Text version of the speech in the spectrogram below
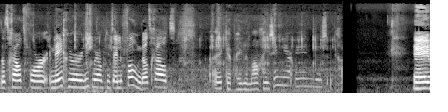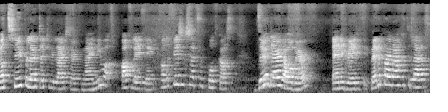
dat geldt voor 9 uur niet meer op je telefoon. Dat geldt. Uh, ik heb helemaal geen zin meer in, dus ik ga. Hey, wat super leuk dat je weer luistert naar een nieuwe aflevering van de Physics Food Podcast de derde alweer. En ik weet het, ik ben een paar dagen te laat.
